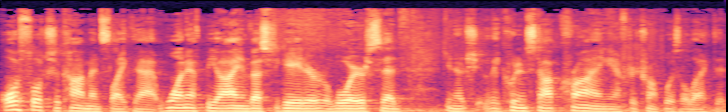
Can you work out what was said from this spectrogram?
All sorts of comments like that. One FBI investigator or lawyer said, you know, they couldn't stop crying after Trump was elected.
